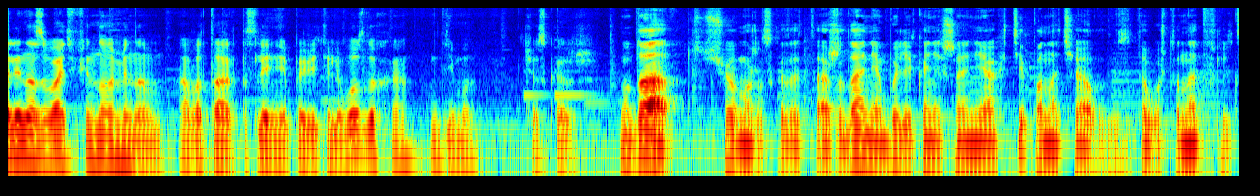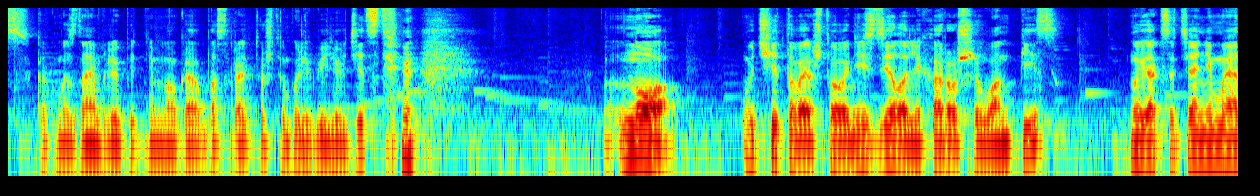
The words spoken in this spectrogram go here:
ли назвать феноменом Аватар Последний Повелитель Воздуха? Дима, что скажешь? Ну да, что можно сказать? Ожидания были, конечно, не ахти поначалу, из-за того, что Netflix, как мы знаем, любит немного обосрать то, что мы любили в детстве. Но, учитывая, что они сделали хороший One Piece, ну, я, кстати, аниме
